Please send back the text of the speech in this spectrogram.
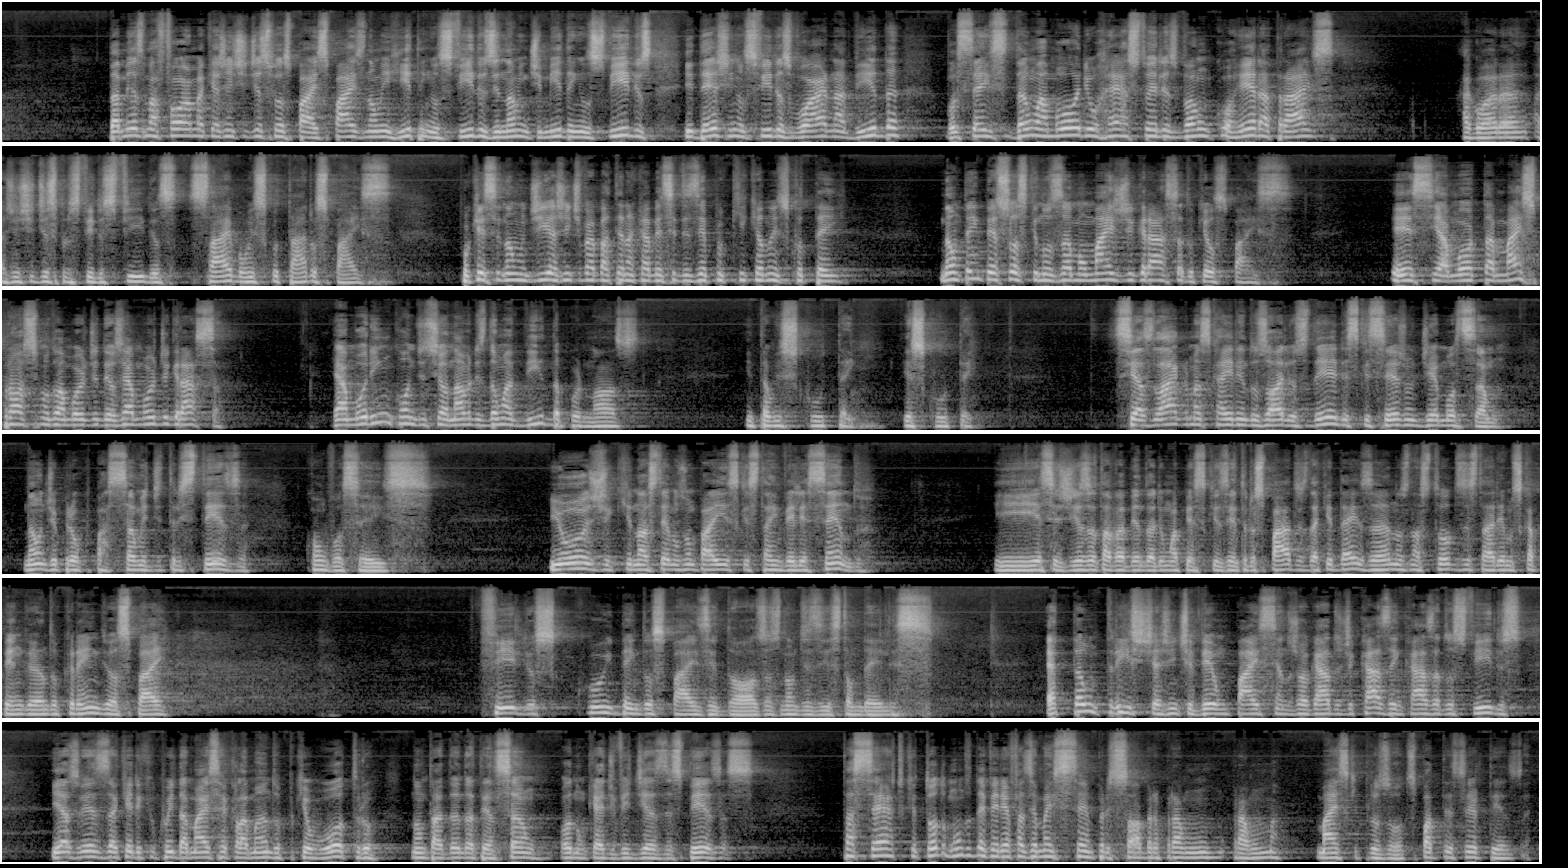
Da mesma forma que a gente diz para os pais: pais, não irritem os filhos e não intimidem os filhos e deixem os filhos voar na vida. Vocês dão amor e o resto eles vão correr atrás. Agora a gente diz para os filhos: filhos, saibam escutar os pais. Porque senão um dia a gente vai bater na cabeça e dizer: por que, que eu não escutei? Não tem pessoas que nos amam mais de graça do que os pais. Esse amor está mais próximo do amor de Deus, é amor de graça, é amor incondicional, eles dão a vida por nós. Então escutem, escutem. Se as lágrimas caírem dos olhos deles, que sejam de emoção, não de preocupação e de tristeza com vocês. E hoje que nós temos um país que está envelhecendo, e esses dias eu estava vendo ali uma pesquisa entre os padres, daqui 10 anos nós todos estaremos capengando, crê Deus Pai. Filhos, cuidem dos pais idosos, não desistam deles. É tão triste a gente ver um pai sendo jogado de casa em casa dos filhos, e às vezes aquele que cuida mais reclamando porque o outro não está dando atenção ou não quer dividir as despesas. Tá certo que todo mundo deveria fazer, mas sempre sobra para um, para uma, mais que para os outros. Pode ter certeza.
